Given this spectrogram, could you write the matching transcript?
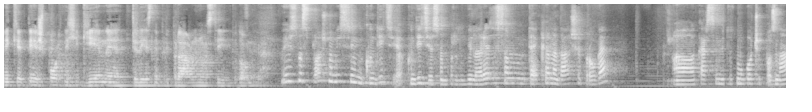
neke te športne higiene, telesne pripravljenosti in podobnega? Jaz na splošno mislim kondicijo. Kondicijo sem pridobila, res sem tekla na daljše proge, uh, kar se mi tudi mogoče pozna.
